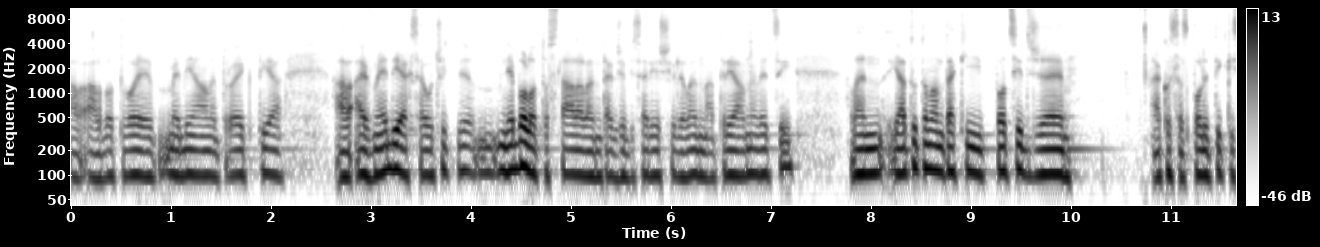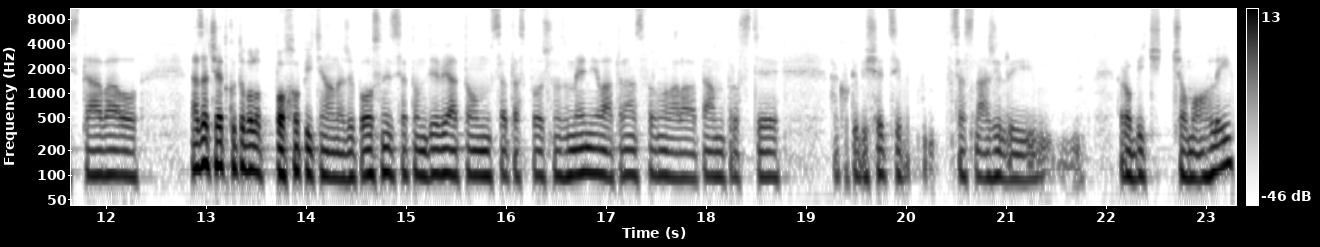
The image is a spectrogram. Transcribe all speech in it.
alebo tvoje mediálne projekty a a aj v médiách sa určite, nebolo to stále len tak, že by sa riešili len materiálne veci. Len ja tuto mám taký pocit, že ako sa z politiky stával, na začiatku to bolo pochopiteľné, že po 89. sa tá spoločnosť zmenila, transformovala a tam proste ako keby všetci sa snažili robiť, čo mohli.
